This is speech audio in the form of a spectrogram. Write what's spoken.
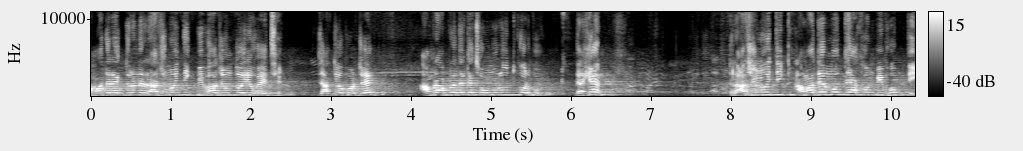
আমাদের এক ধরনের রাজনৈতিক বিভাজন তৈরি হয়েছে। জাতীয় পর্যায়ে আমরা আপনাদের কাছে অনুরোধ করব, দেখেন, রাজনৈতিক আমাদের মধ্যে এখন বিভক্তি।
